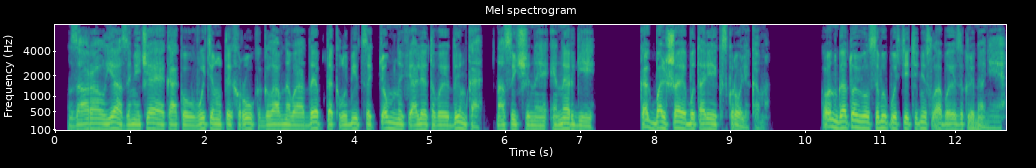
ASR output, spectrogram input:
— заорал я, замечая, как у вытянутых рук главного адепта клубится темно-фиолетовая дымка, насыщенная энергией, как большая батарейка с кроликом. Он готовился выпустить неслабое заклинание,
